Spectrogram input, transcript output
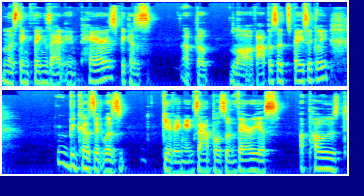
listing things out in pairs because of the law of opposites, basically, because it was giving examples of various opposed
